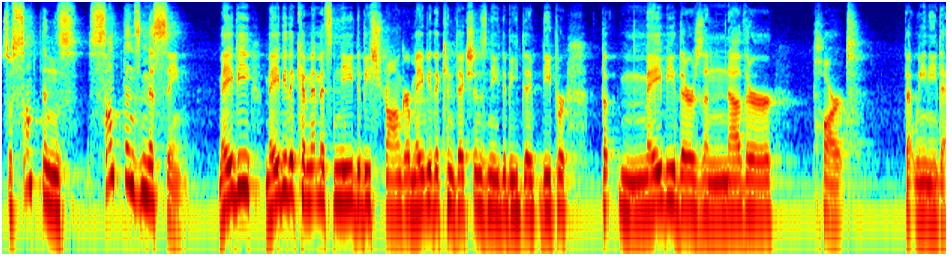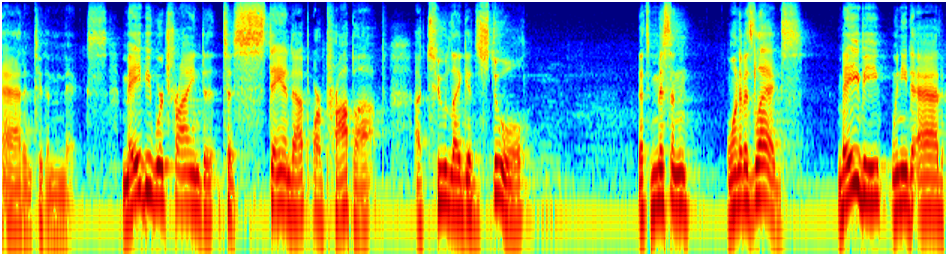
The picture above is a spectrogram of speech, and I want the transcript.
So something's, something's missing Maybe, maybe the commitments need to be stronger, maybe the convictions need to be d- deeper, but maybe there's another part that we need to add into the mix. Maybe we're trying to, to stand up or prop up a two legged stool that's missing one of its legs. Maybe we need to add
